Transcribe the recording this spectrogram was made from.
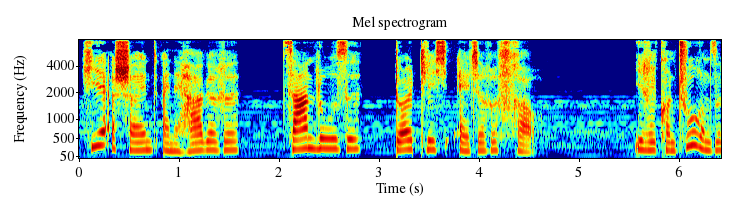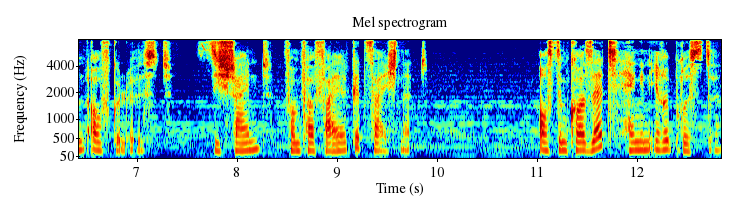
Hier erscheint eine hagere, zahnlose, deutlich ältere Frau. Ihre Konturen sind aufgelöst. Sie scheint vom Verfall gezeichnet. Aus dem Korsett hängen ihre Brüste.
